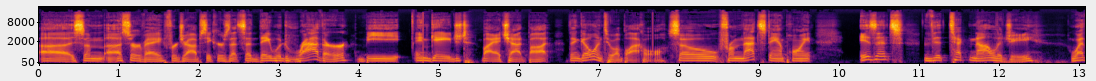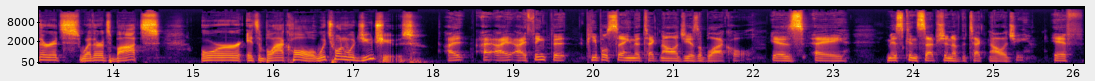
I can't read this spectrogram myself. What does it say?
uh, some a survey for job seekers that said they would rather be engaged by a chatbot than go into a black hole. So from that standpoint, isn't the technology whether it's whether it's bots or it's a black hole, which one would you choose? I, I, I think that people saying that technology is a black hole is a misconception of the technology. If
